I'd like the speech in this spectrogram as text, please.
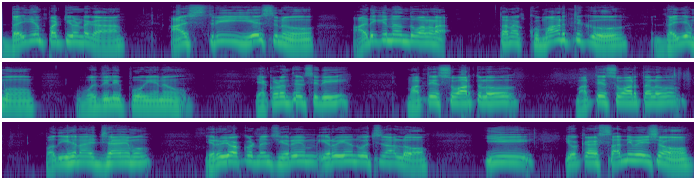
దయ్యం పట్టి ఉండగా ఆ స్త్రీ యేసును అడిగినందువలన తన కుమార్తెకు దయ్యము వదిలిపోయెను. ఎక్కడో తెలిసింది మతేశ్వార్తలో మతేశ్వార్తలో పదిహేను అధ్యాయము ఇరవై ఒకటి నుంచి ఇరవై ఇరవై ఎనిమిది వచ్చినాల్లో ఈ ఈ యొక్క సన్నివేశం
